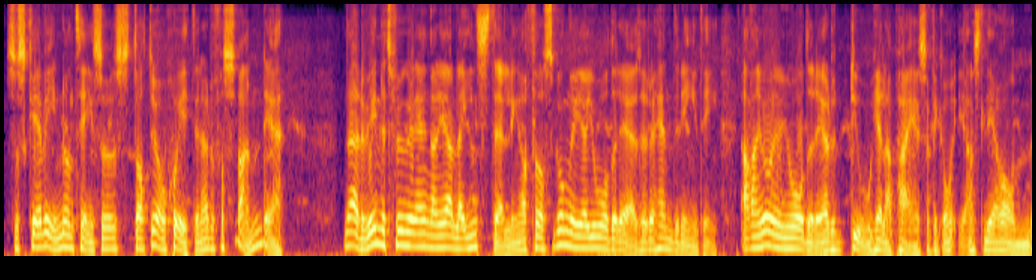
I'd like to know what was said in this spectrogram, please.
Så skrev jag in någonting så startade jag om skiten. När då försvann det. Nej, då var inne tvungen att ändra en jävla inställningar. Första gången jag gjorde det så då hände det ingenting. Andra gången jag gjorde det, då dog hela pajen så jag fick installera om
